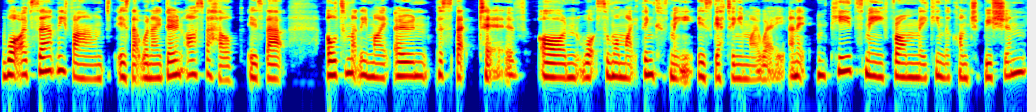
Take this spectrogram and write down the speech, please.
what I've certainly found is that when I don't ask for help, is that ultimately my own perspective on what someone might think of me is getting in my way. And it impedes me from making the contribution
